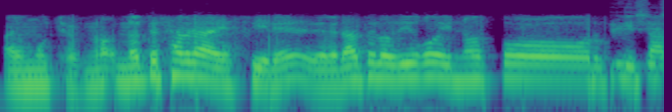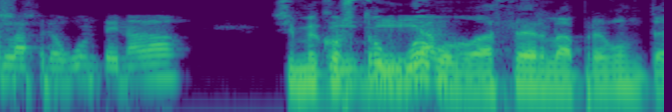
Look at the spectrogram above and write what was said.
hay muchos. No, no te sabrá decir, ¿eh? De verdad te lo digo y no es por Sí, sí, quitar sí, la pregunta y nada. Si me costó Diría- un huevo hacer la pregunta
